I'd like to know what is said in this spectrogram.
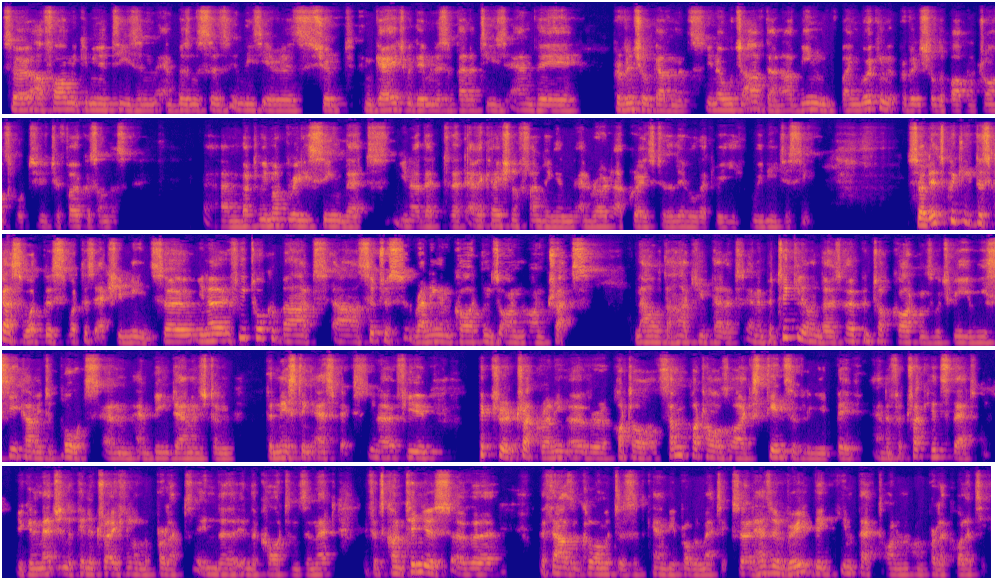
So our farming communities and, and businesses in these areas should engage with their municipalities and their provincial governments. You know, which I've done. I've been been working with provincial Department of Transport to to focus on this. Um, but we're not really seeing that, you know, that that allocation of funding and, and road upgrades to the level that we we need to see. So let's quickly discuss what this what this actually means. So, you know, if we talk about uh, citrus running in cartons on on trucks now with the high Q pallet, and in particular on those open top cartons, which we we see coming to ports and and being damaged and the nesting aspects. You know, if you picture a truck running over a pothole. Some potholes are extensively big, and if a truck hits that, you can imagine the penetration on the product in the in the cartons. And that, if it's continuous over a thousand kilometers, it can be problematic. So it has a very big impact on on product quality,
